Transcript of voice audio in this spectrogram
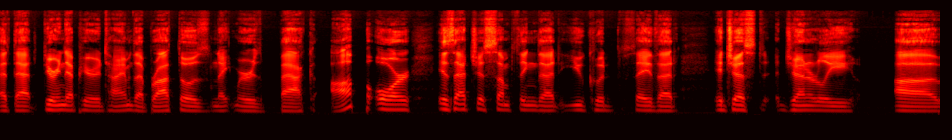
at that during that period of time that brought those nightmares back up or is that just something that you could say that it just generally uh,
